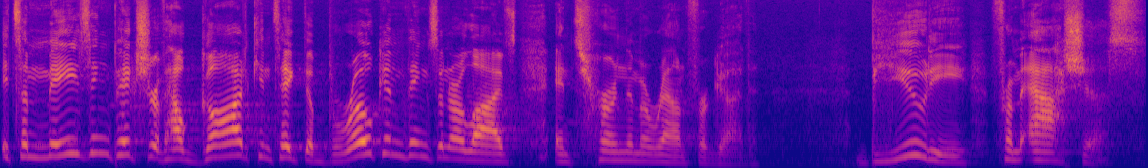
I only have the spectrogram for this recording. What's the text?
It's an amazing picture of how God can take the broken things in our lives and turn them around for good. Beauty from ashes.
